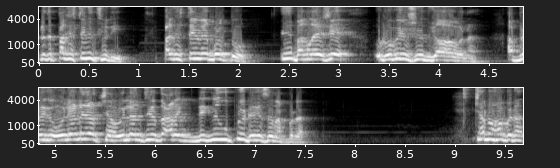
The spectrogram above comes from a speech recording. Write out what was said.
এটা তো পাকিস্তানি থ্রি। পাকিস্তানিরা বলতো যে বাংলাদেশে রবীন্দ্রসঙ্গীত গাওয়া হবে না। আপনি কি ওই লাইনে যাচ্ছেন? ওই লাইন থেকে তো আরেক ডিগ্রি উপরে উঠে গেছেন আপনারা। কেন হবে না?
